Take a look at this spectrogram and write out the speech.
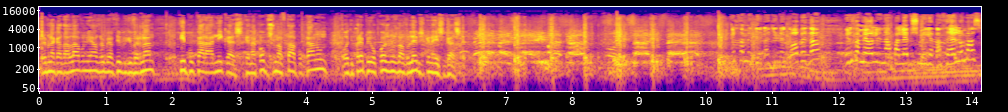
Πρέπει να καταλάβουν οι άνθρωποι αυτοί που κυβερνάν τύπου καρανίκας και να κόψουν αυτά που κάνουν ότι πρέπει ο κόσμος να δουλέψει και να ησυχάσει. Ήρθαμε και τα γυναικόπαιδα, ήρθαμε όλοι να παλέψουμε για τα θέλω μας.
